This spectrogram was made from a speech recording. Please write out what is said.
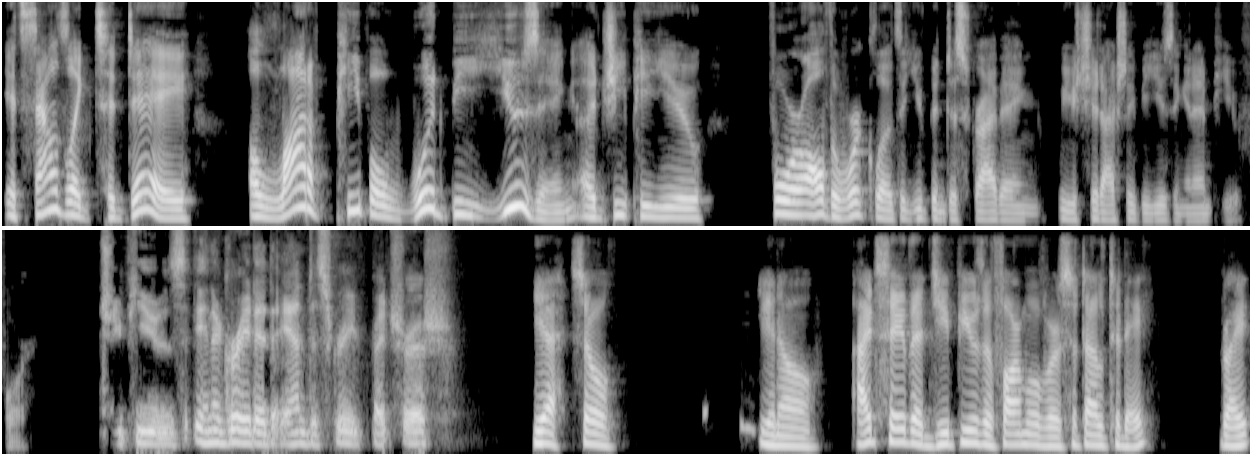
It sounds like today a lot of people would be using a GPU for all the workloads that you've been describing. We should actually be using an NPU for. GPUs integrated and discrete, right, Shirish? Yeah. So, you know, I'd say that GPUs are far more versatile today, right?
